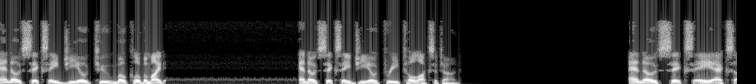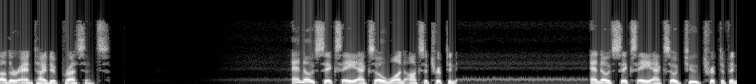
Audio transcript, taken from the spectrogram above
N06AG02 moclobemide N06AG03 toloxetone. N06AX other antidepressants. N06AX01 oxitriptan. N06AX02 tryptophan.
